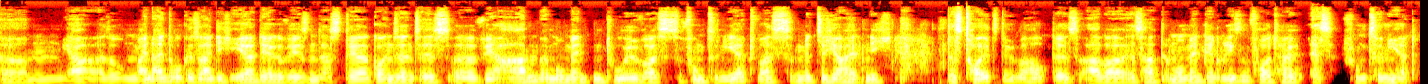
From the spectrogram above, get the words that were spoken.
Ähm, ja, also mein Eindruck ist eigentlich eher der gewesen, dass der Konsens ist, äh, wir haben im Moment ein Tool, was funktioniert, was mit Sicherheit nicht das Tollste überhaupt ist, aber es hat im Moment den Riesenvorteil, es funktioniert.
